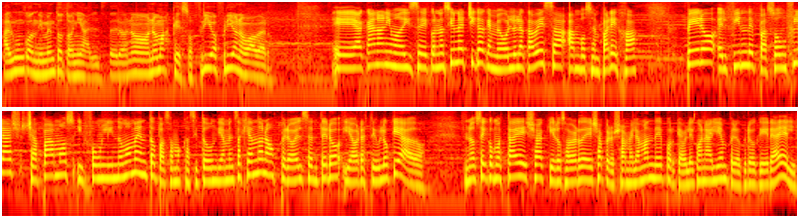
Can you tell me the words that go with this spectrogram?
algún condimento otoñal, pero no, no más que eso. Frío, frío no va a haber. Eh, acá Anónimo dice, conocí una chica que me voló la cabeza, ambos en pareja, pero el fin de pasó un flash, chapamos y fue un lindo momento, pasamos casi todo un día mensajeándonos, pero él se enteró y ahora estoy bloqueado. No sé cómo está ella, quiero saber de ella, pero ya me la mandé porque hablé con alguien, pero creo que era él,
